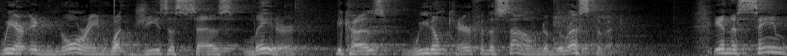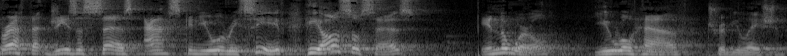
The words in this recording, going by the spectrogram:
We are ignoring what Jesus says later because we don't care for the sound of the rest of it. In the same breath that Jesus says, Ask and you will receive, he also says, In the world you will have tribulation.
